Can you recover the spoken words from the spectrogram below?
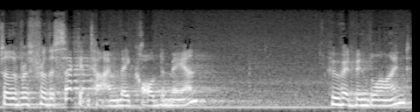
So, for the second time, they called the man who had been blind.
